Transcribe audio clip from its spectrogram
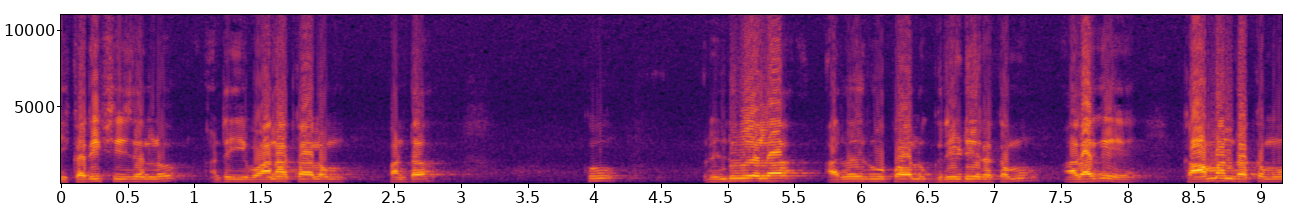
ఈ ఖరీఫ్ సీజన్లో అంటే ఈ వానాకాలం పంటకు రెండు వేల అరవై రూపాయలు గ్రేడే రకము అలాగే కామన్ రకము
